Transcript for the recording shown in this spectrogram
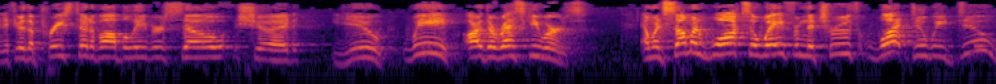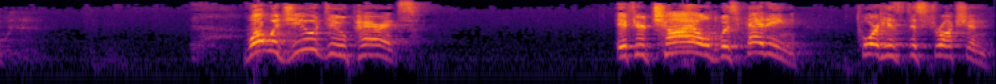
And if you're the priesthood of all believers, so should you. We are the rescuers. And when someone walks away from the truth, what do we do? What would you do, parents, if your child was heading toward his destruction?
